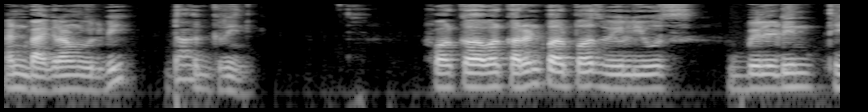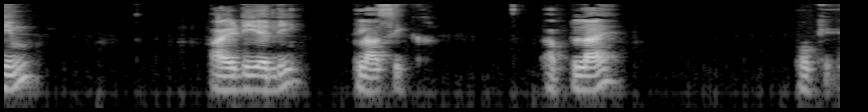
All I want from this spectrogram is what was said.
and background will be dark green. For our current purpose we will use built-in theme IDLE classic. Apply. Okay.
